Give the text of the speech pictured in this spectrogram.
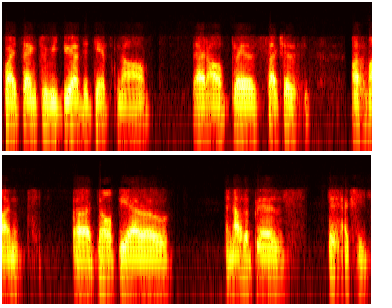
quite thankful we do have the depth now that our players such as Armand, uh, Del Piero, and other players can actually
